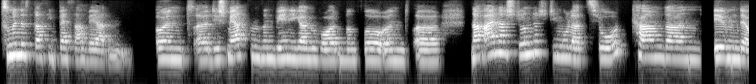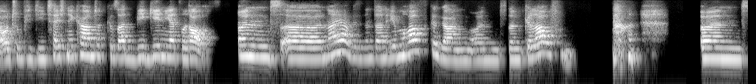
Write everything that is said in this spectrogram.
Zumindest, dass sie besser werden. Und äh, die Schmerzen sind weniger geworden und so. Und äh, nach einer Stunde Stimulation kam dann eben der Orthopädietechniker und hat gesagt, wir gehen jetzt raus. Und äh, naja, wir sind dann eben rausgegangen und sind gelaufen. und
